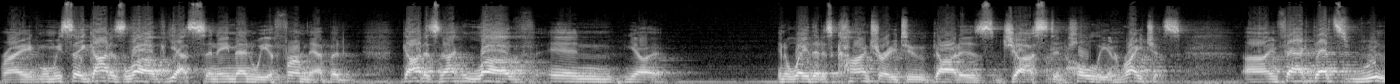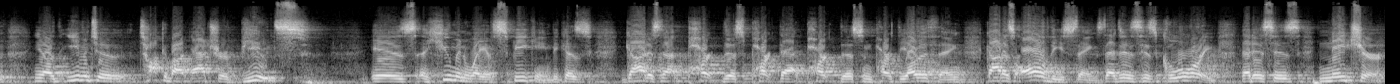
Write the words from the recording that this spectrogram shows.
right? When we say God is love, yes, and amen, we affirm that, but God is not love in, you know, in a way that is contrary to God is just and holy and righteous. Uh, in fact, that's, you know, even to talk about attributes is a human way of speaking because God is not part this, part that, part this, and part the other thing. God is all of these things. That is His glory, that is His nature,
